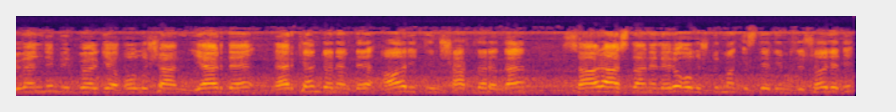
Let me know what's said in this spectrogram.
güvenli bir bölge oluşan yerde erken dönemde ağır iklim şartlarında Sahra hastaneleri oluşturmak istediğimizi söyledik.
